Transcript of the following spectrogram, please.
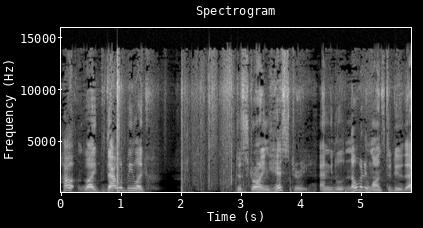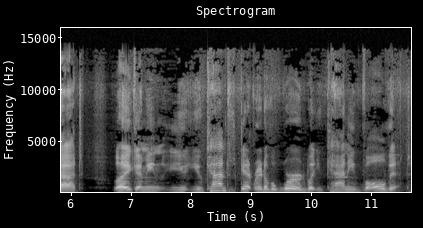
How like that would be like destroying history, and nobody wants to do that. Like I mean, you you can't get rid of a word, but you can evolve it.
